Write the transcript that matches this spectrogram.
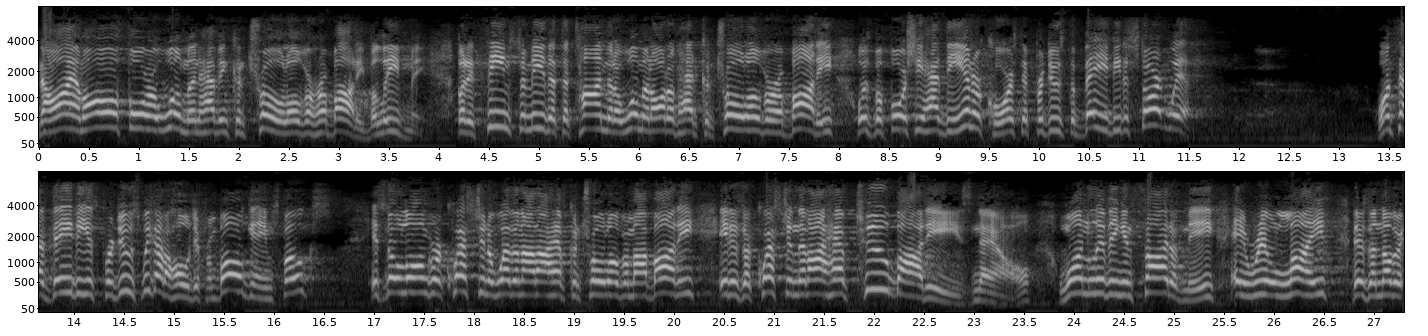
Now I am all for a woman having control over her body, believe me. But it seems to me that the time that a woman ought to have had control over her body was before she had the intercourse that produced the baby to start with. Once that baby is produced, we got a whole different ball games, folks. It's no longer a question of whether or not I have control over my body. It is a question that I have two bodies now. One living inside of me, a real life. There's another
